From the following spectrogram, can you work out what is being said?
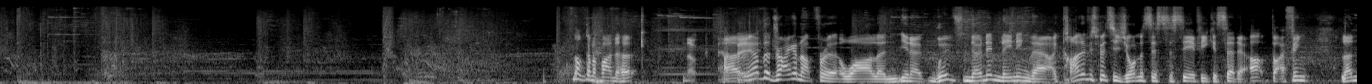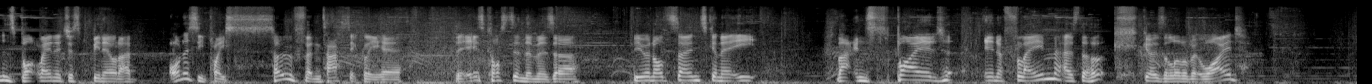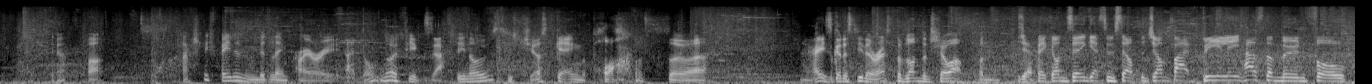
Not going to find a hook. No. Uh, we have the dragon up for a while, and you know, with no name leaning there, I kind of expected Jonas to see if he could set it up, but I think London's bot lane has just been able to have, honestly play so fantastically here that it is costing them as a view and Oddstone's going to eat that inspired in a flame as the hook goes a little bit wide. Yeah, but actually faded in mid lane priority. I don't know if he exactly knows. He's just getting the plot, so. Uh, he's going to see the rest of London show up. And Jeppe comes in, gets himself the jump back. Beely has the moonfall.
